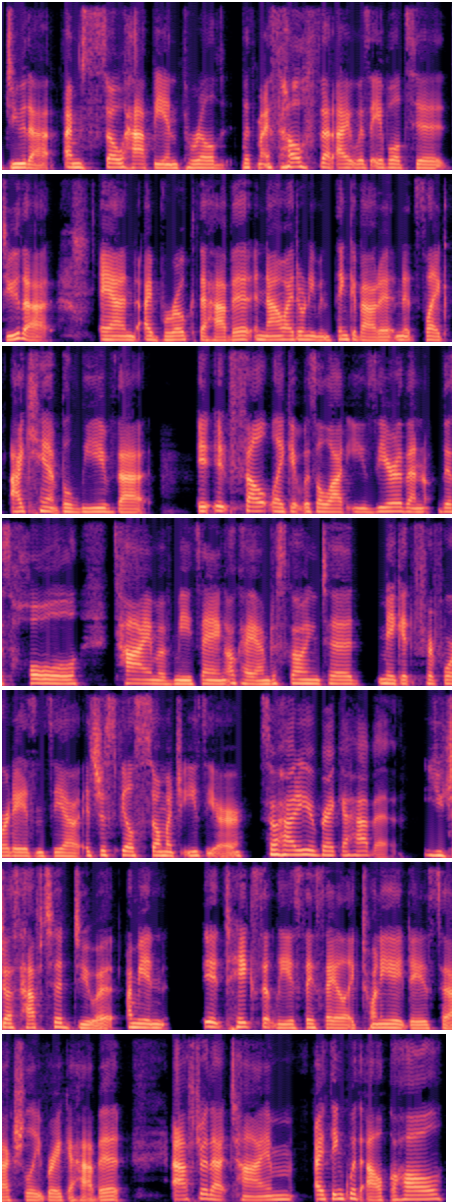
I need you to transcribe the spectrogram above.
do that. I'm so happy and thrilled with myself that I was able to do that. And I broke the habit and now I don't even think about it. And it's like, I can't believe that it, it, felt like it was a lot easier than this whole time of me saying, okay, I'm just going to make it for four days and see how it just feels so much easier. So, how do you break a habit? you just have to do it. I mean, it takes at least, they say, like 28 days to actually break a habit. After that time, I think with alcohol,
